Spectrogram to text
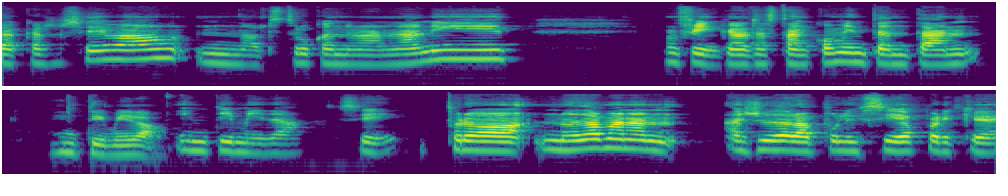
de casa seva, els truquen durant la nit, en fi, que els estan com intentant Intimidar. intimidar, sí. Però no demanen ajuda a la policia perquè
